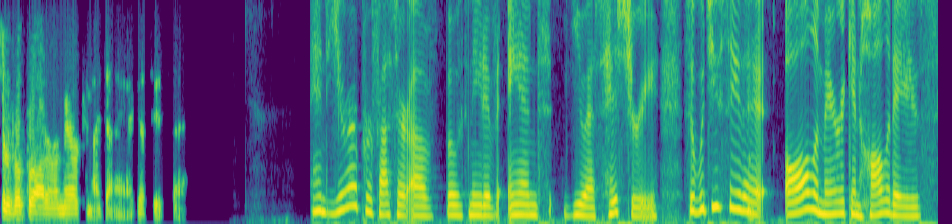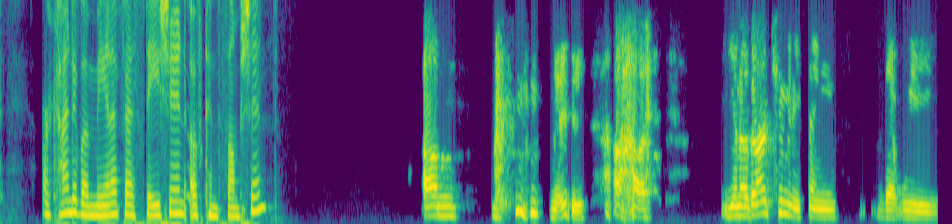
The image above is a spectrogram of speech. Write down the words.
sort of a broader American identity, I guess you'd say. And you're a professor of both Native and U.S. history. So would you say that all American holidays are kind of a manifestation of consumption? Um, maybe. Uh, you know, there aren't too many things that we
